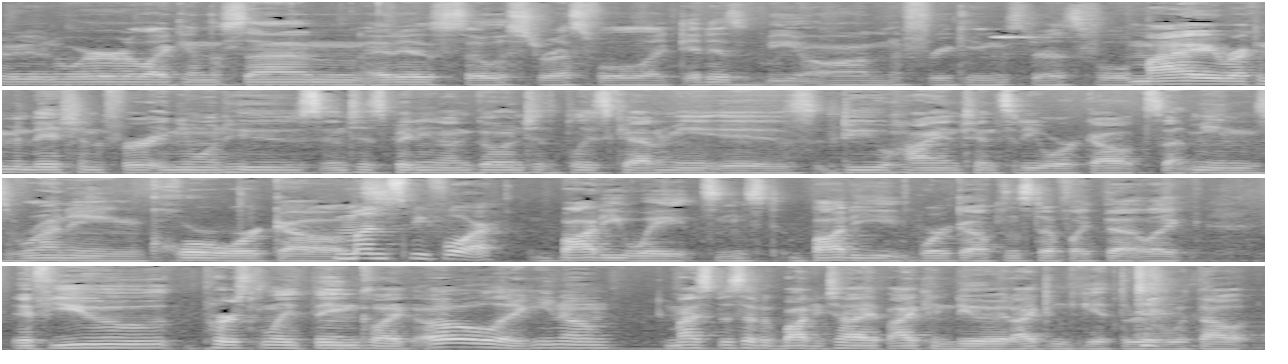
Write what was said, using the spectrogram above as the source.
dude, we're like in the sun. It is so stressful. Like, it is beyond freaking stressful. My recommendation for anyone who's anticipating on going to the police academy is do high intensity workouts. That means running, core workouts, Months before. body weights and st- body workouts and stuff like that. Like, if you personally think like, oh, like you know, my specific body type, I can do it. I can get through it without.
